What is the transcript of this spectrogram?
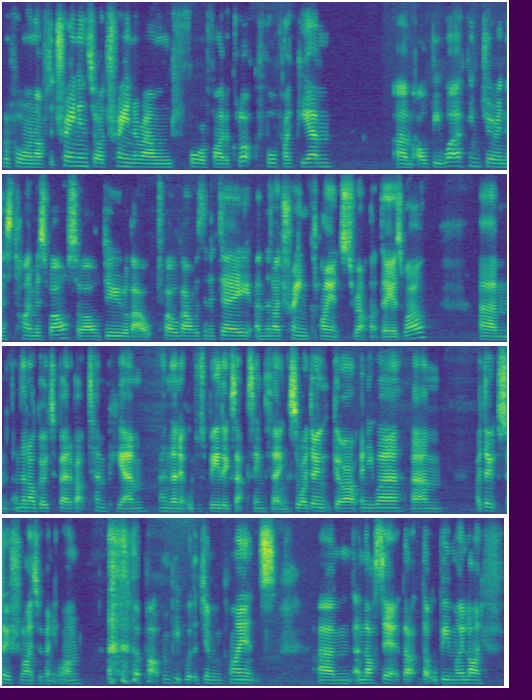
before and after training. So I train around four or five o'clock, four or five p.m. Um, I'll be working during this time as well, so I'll do about 12 hours in a day, and then I train clients throughout that day as well. Um, and then I'll go to bed about 10 p.m., and then it will just be the exact same thing. So I don't go out anywhere. Um, I don't socialize with anyone apart from people at the gym and clients. Um, and that's it. That that will be my life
